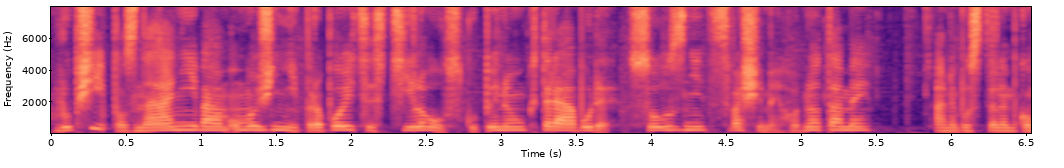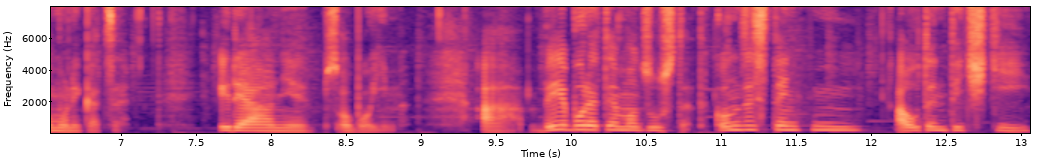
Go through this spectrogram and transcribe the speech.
Hlubší poznání vám umožní propojit se s cílovou skupinou, která bude souznit s vašimi hodnotami anebo stylem komunikace. Ideálně s obojím. A vy budete moct zůstat konzistentní, autentičtí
